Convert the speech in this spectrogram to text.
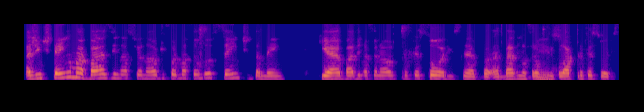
A gente tem uma base nacional de formação docente também, que é a Base Nacional de Professores, né, a Base Nacional isso. Curricular de Professores,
